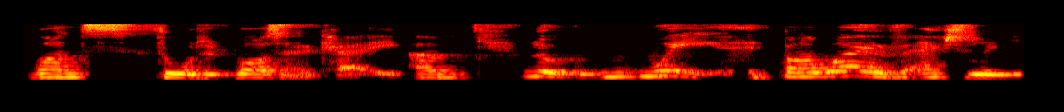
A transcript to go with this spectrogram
once thought it was okay. Um, look, we, by way of actually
